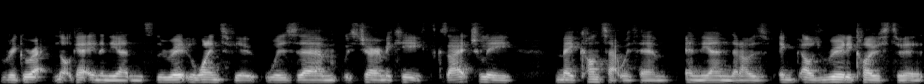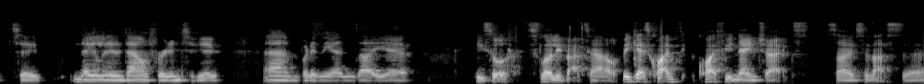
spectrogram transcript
regret not getting in the end, the, re- the one interview was um, was Jeremy Keith because I actually made contact with him in the end, and I was in, I was really close to to nailing him down for an interview, um, but in the end, I uh, he sort of slowly backed out. But he gets quite a, quite a few name checks. So, so that's uh,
